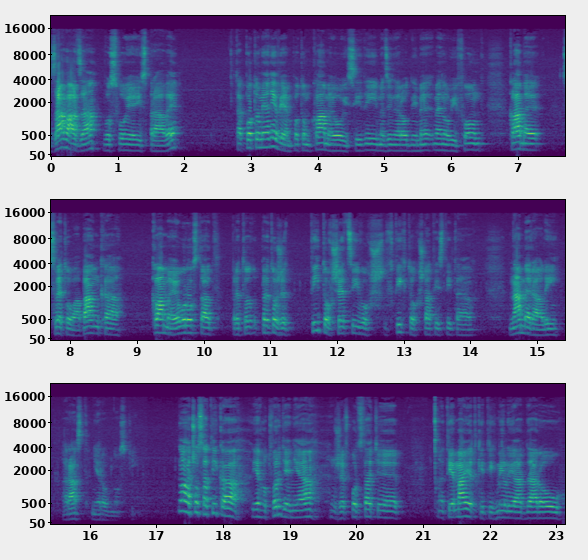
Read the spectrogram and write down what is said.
zavádza vo svojej správe, tak potom ja neviem, potom klame OECD, Medzinárodný menový fond, klame Svetová banka, klame Eurostat, preto, pretože títo všetci vo, v týchto štatistikách namerali rast nerovností. No a čo sa týka jeho tvrdenia, že v podstate tie majetky tých miliardárov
